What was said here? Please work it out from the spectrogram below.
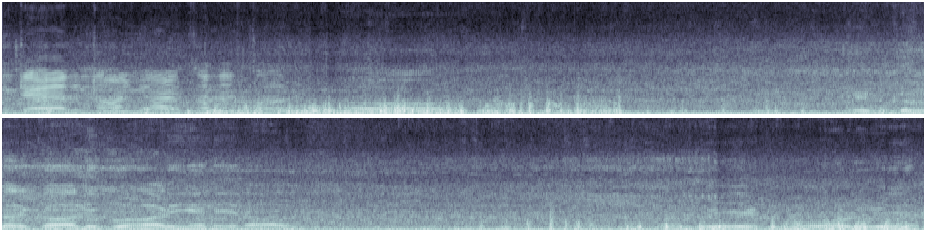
ایک کلر کالی پہاڑیاں نہیں رہا ویک موڑ ویک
